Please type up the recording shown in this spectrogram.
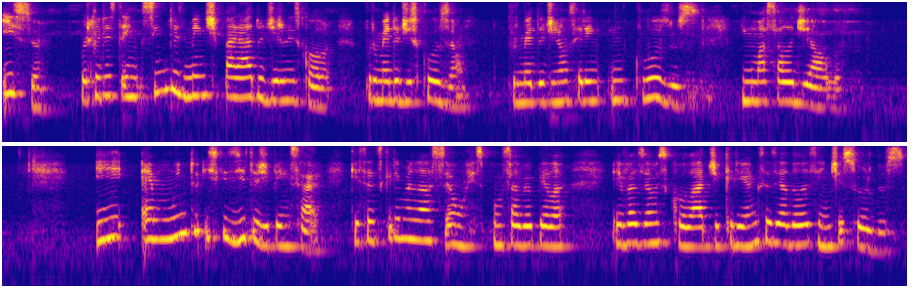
Isso porque eles têm simplesmente parado de ir na escola por medo de exclusão, por medo de não serem inclusos em uma sala de aula. E é muito esquisito de pensar que essa discriminação responsável pela evasão escolar de crianças e adolescentes surdos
